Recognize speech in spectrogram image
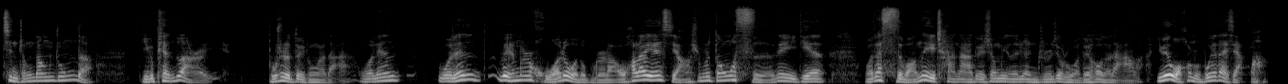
进程当中的一个片段而已，不是最终的答案。我连我连为什么是活着我都不知道。我后来也想，是不是等我死的那一天，我在死亡那一刹那对生命的认知，就是我最后的答案了？因为我后面不会再想了。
